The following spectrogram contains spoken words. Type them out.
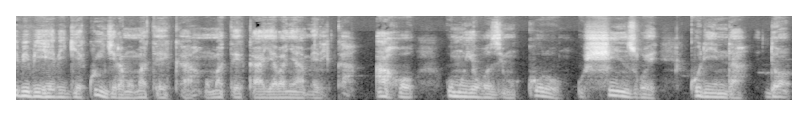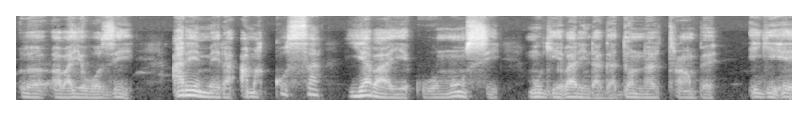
ibi bihe bigiye kwinjira mu mateka mu mateka y'abanyamerika. Aho umuyobozi mukuru ushinzwe kurinda eh, abayobozi aremera amakosa yabaye uwo munsi mu gihe barindaga donald trump igihe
